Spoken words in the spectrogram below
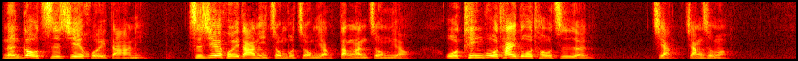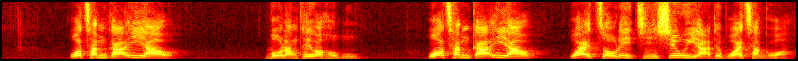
能够直接回答你，直接回答你重不重要？当然重要。我听过太多投资人讲讲什么，我参加以后，无人替我服务，我参加以后，我的助理钱收益啊就不爱插我。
